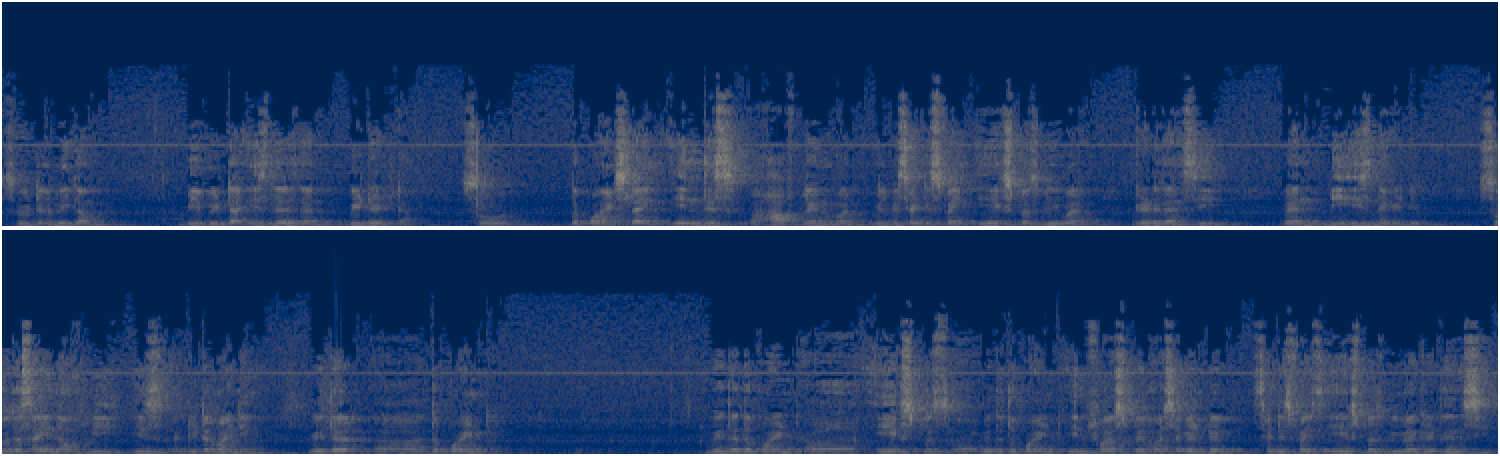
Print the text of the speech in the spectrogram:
So it will become b beta is less than b delta. So the points lying in this half plane 1 will be satisfying ax plus by greater than c when b is negative. So the sign of B is determining whether uh, the point whether the point uh, ax plus uh, whether the point in first pair or second pair satisfies ax plus by greater than c.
